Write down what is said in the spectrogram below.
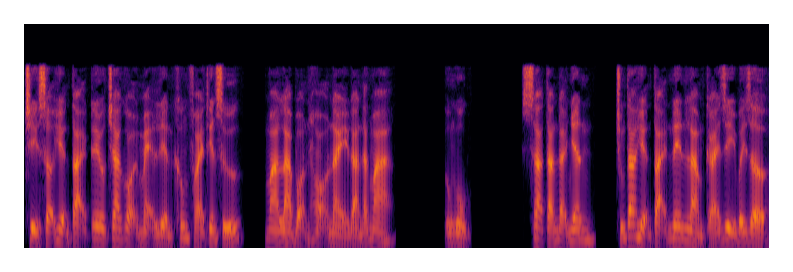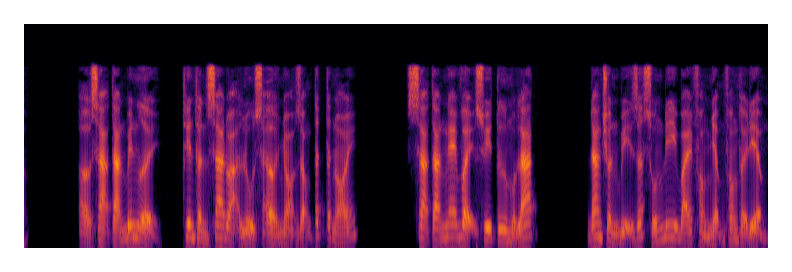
Chỉ sợ hiện tại kêu cha gọi mẹ liền không phải thiên sứ, mà là bọn họ này đàn ác ma. Úng ục. Sạ tàn đại nhân, chúng ta hiện tại nên làm cái gì bây giờ? Ở xạ tàn bên người, thiên thần sa đọa lù xa ở nhỏ giọng tất tất nói. Xạ tàn nghe vậy suy tư một lát. Đang chuẩn bị rớt xuống đi bái phòng nhậm phong thời điểm.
